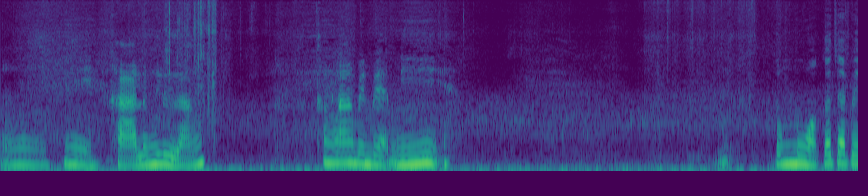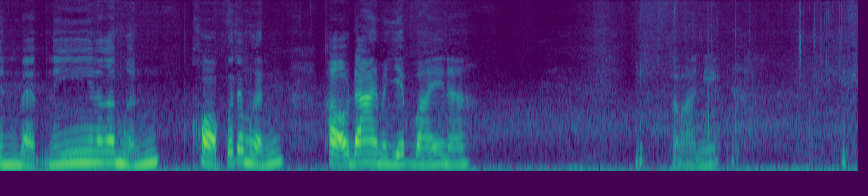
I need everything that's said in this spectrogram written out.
อ่านี่ขาเหลืองๆ ข้างล่างเป็นแบบนี้ ตรงหมวกก็จะเป็นแบบนี้แล้วก็เหมือนขอบก็จะเหมือนเขาเอาได้ายมาเย็บไว้นะนี่ ประมาณนี้โอเค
